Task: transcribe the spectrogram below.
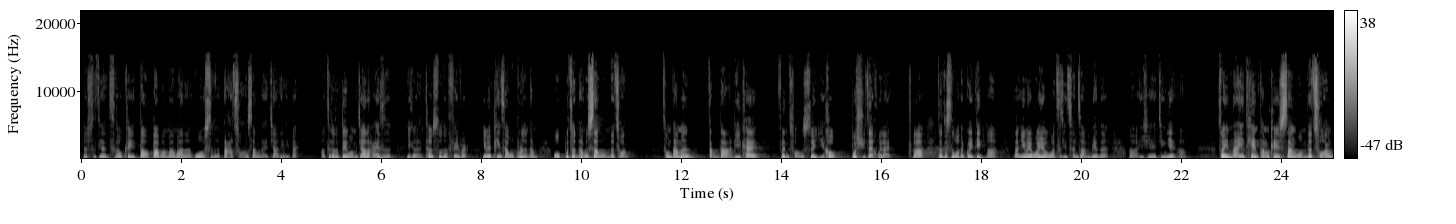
的时间时候可以到爸爸妈妈的卧室的大床上来家庭礼拜。啊，这个是对我们家的孩子一个很特殊的 favor，因为平常我不准他们，我不准他们上我们的床，从他们长大离开。分床睡以后，不许再回来啊，这就是我的规定啊。啊，因为我有我自己成长里面的啊一些经验啊，所以那一天他们可以上我们的床，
